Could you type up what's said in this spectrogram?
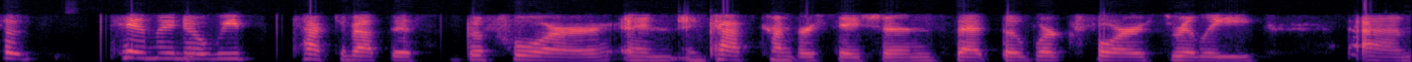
So Tim, I know we've talked about this before in, in past conversations that the workforce really um,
